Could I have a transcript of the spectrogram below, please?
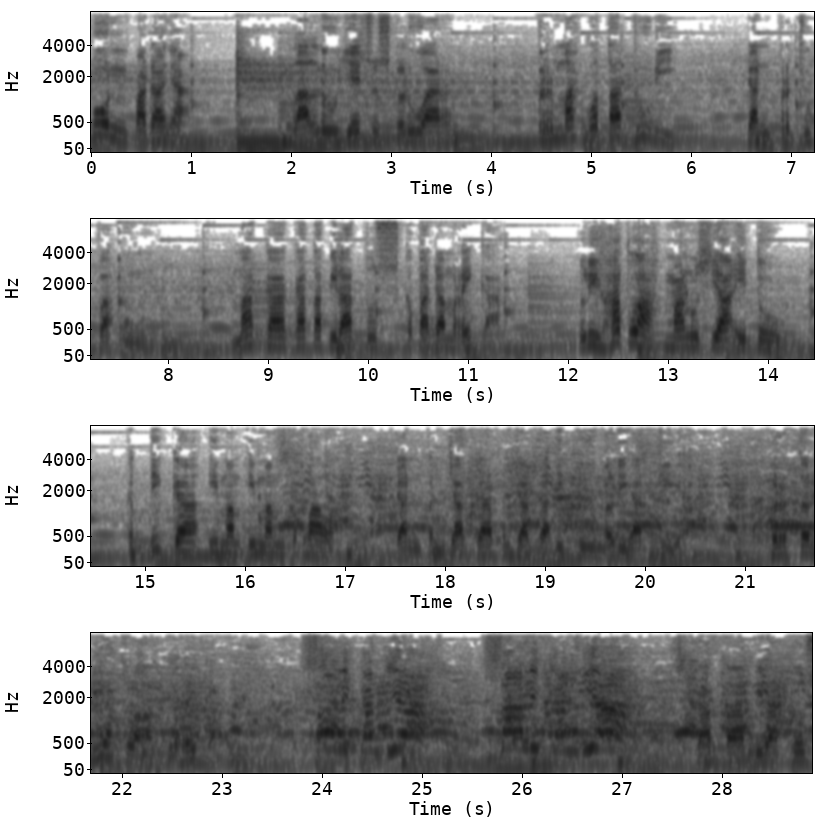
pun padanya. Lalu Yesus keluar, bermahkota duri dan berjubah ungu. Maka kata Pilatus kepada mereka, Lihatlah manusia itu. Ketika imam-imam kepala dan penjaga-penjaga itu melihat dia, berteriaklah mereka, Salibkan dia! Salibkan dia! Kata Pilatus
